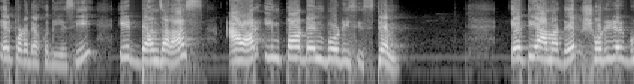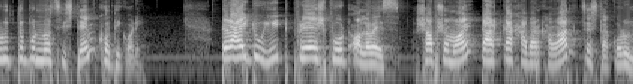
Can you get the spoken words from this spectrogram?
এরপরে দেখো দিয়েছি it dangerous our important body system এটি আমাদের শরীরের গুরুত্বপূর্ণ সিস্টেম ক্ষতি করে। Try to eat fresh food always সবসময় টাটকা খাবার খাওয়ার চেষ্টা করুন।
